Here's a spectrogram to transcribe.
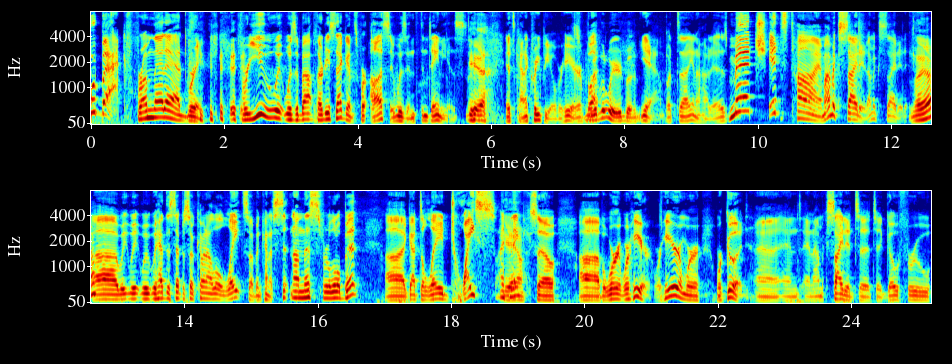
we're back from that ad break. for you, it was about 30 seconds. For us, it was instantaneous. So Yeah. It's kind of creepy over here. a But little weird, but yeah, but uh, you know how it is. Mitch, it's time. I'm excited. I'm excited. Oh, yeah? Uh, we, we we had this episode coming out a little late, so I've been kind of sitting on this for a little bit. Uh, got delayed twice, I Yeah. think. So, uh, but we're we're here. We're here, and we're we're good. Uh, and and I'm excited to to go through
